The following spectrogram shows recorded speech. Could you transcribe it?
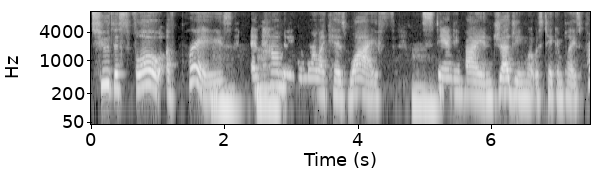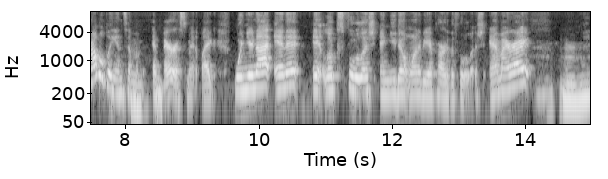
to this flow of praise, and how mm-hmm. many were more like his wife mm-hmm. standing by and judging what was taking place, probably in some embarrassment. Like when you're not in it, it looks foolish and you don't want to be a part of the foolish. Am I right? Mm-hmm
